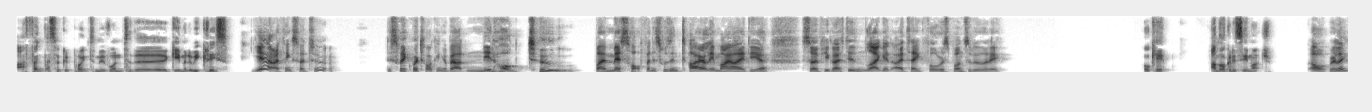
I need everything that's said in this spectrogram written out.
I think that's a good point to move on to the game of the week, Chris. Yeah, I think so too. This week we're talking about Nidhogg 2 by Messhoff, and this was entirely my idea. So if you guys didn't like it, I take full responsibility. Okay, I'm not going to say much. Oh, really?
